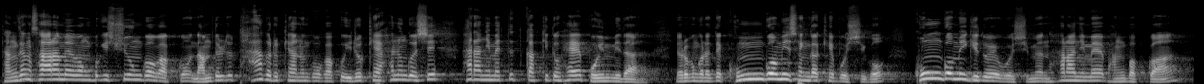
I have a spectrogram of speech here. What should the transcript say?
당장 사람의 방법이 쉬운 것 같고 남들도 다 그렇게 하는 것 같고 이렇게 하는 것이 하나님의 뜻 같기도 해 보입니다. 여러분 그런데 곰곰이 생각해 보시고 곰곰이 기도해 보시면 하나님의 방법과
